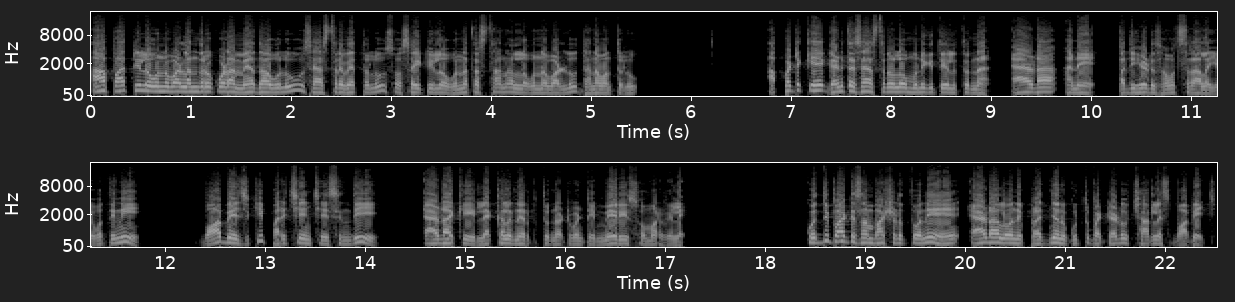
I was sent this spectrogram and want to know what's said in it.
ఆ పార్టీలో ఉన్న వాళ్ళందరూ కూడా మేధావులు శాస్త్రవేత్తలు సొసైటీలో ఉన్నత స్థానాల్లో ఉన్నవాళ్ళు ధనవంతులు. అప్పటికే గణిత శాస్త్రంలో మునిగి తేలుతున్న యాడా అనే పదిహేడు సంవత్సరాల యువతిని బాబేజ్కి పరిచయం చేసింది యాడాకి లెక్కలు నేర్పుతున్నటువంటి మేరీ సోమర్విలే కొద్దిపాటి సంభాషణతోనే యాడాలోని ప్రజ్ఞను గుర్తుపట్టాడు చార్లెస్ బాబేజ్.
